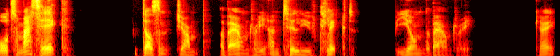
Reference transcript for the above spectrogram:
automatic doesn't jump a boundary until you've clicked beyond the boundary. Okay,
